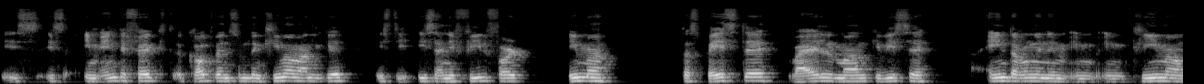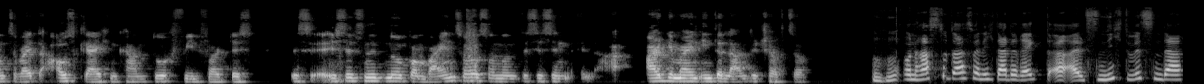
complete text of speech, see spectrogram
ist, ist im Endeffekt, gerade wenn es um den Klimawandel geht, ist, die, ist eine Vielfalt immer das Beste, weil man gewisse Änderungen im, im, im Klima und so weiter ausgleichen kann durch Vielfalt. Das, das ist jetzt nicht nur beim Wein so, sondern das ist in, in allgemein in der Landwirtschaft so. Mhm. Und hast du das, wenn ich da direkt äh, als Nichtwissender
